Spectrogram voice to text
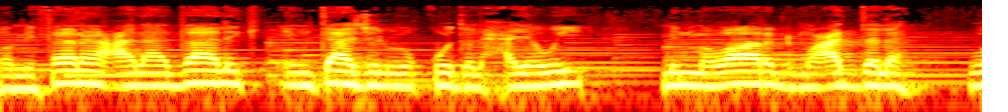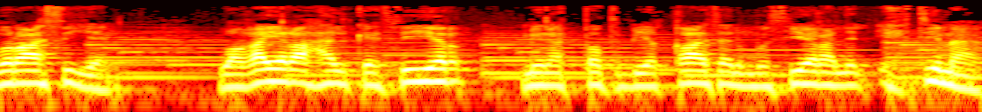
ومثالا على ذلك إنتاج الوقود الحيوي من موارد معدلة وراثيا وغيرها الكثير من التطبيقات المثيرة للاهتمام.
